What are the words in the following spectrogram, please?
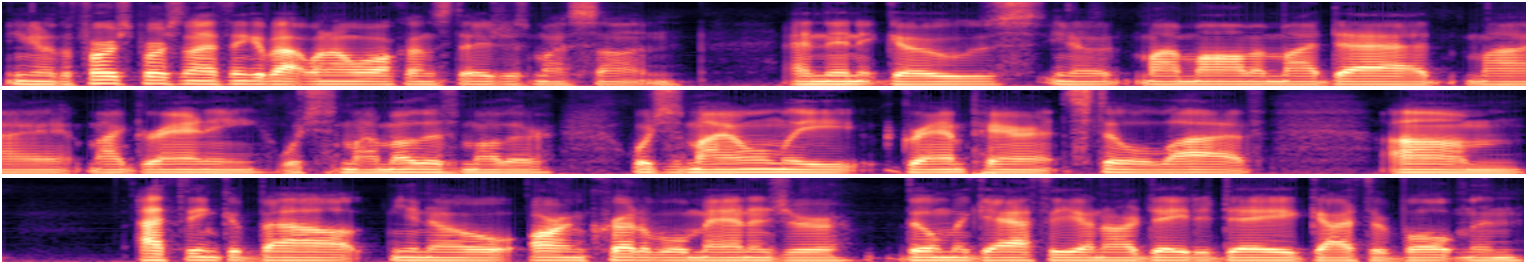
You know, the first person I think about when I walk on stage is my son. And then it goes, you know, my mom and my dad, my my granny, which is my mother's mother, which is my only grandparent still alive. Um, I think about, you know, our incredible manager, Bill McGathy, and our day to day, Gunther Boltman,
